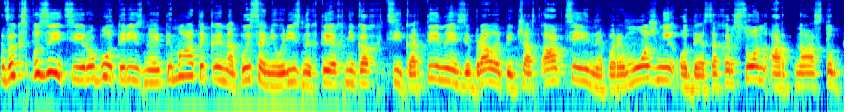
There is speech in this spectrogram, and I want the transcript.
В експозиції роботи різної тематики написані у різних техніках. Ці картини зібрали під час акції Непереможні Одеса Херсон Артнаступ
